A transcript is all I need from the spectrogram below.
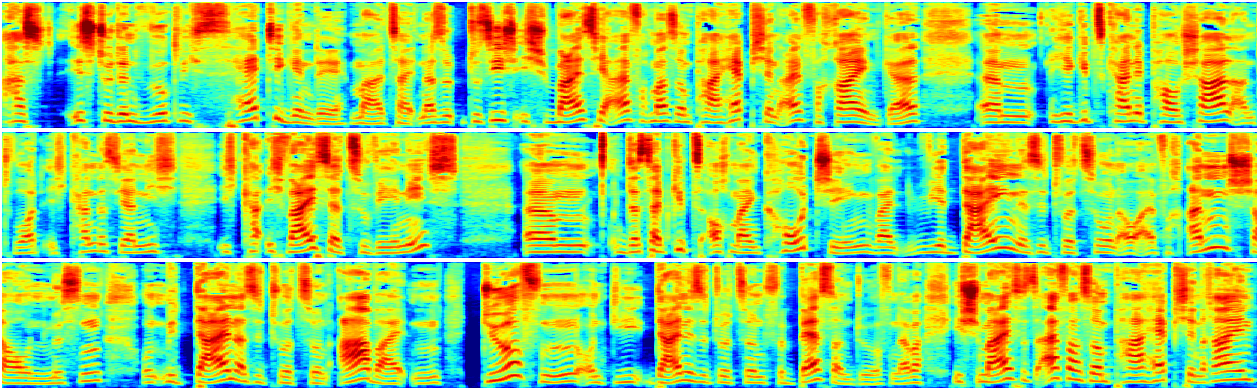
hast, isst du denn wirklich sättigende Mahlzeiten? Also du siehst, ich schmeiß hier einfach mal so ein paar Häppchen einfach rein, gell? Ähm, hier gibt's keine Pauschalantwort. Ich kann das ja nicht, ich kann, ich weiß ja zu wenig. Ähm, deshalb gibt's auch mein Coaching, weil wir deine Situation auch einfach anschauen müssen und mit deiner Situation arbeiten dürfen und die deine Situation verbessern dürfen. Aber ich schmeiß jetzt einfach so ein paar Häppchen rein,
